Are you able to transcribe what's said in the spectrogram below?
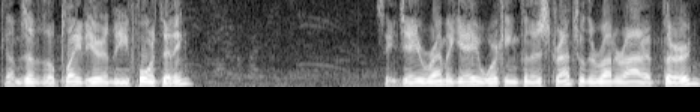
comes up to the plate here in the fourth inning. CJ Remigay working for the stretch with the runner on at third.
